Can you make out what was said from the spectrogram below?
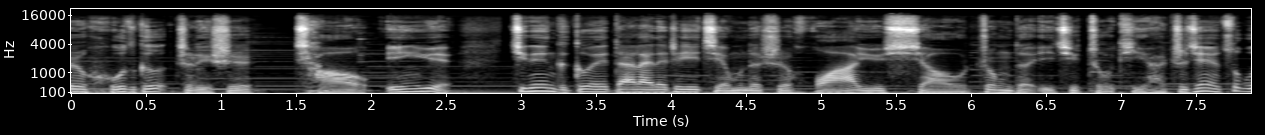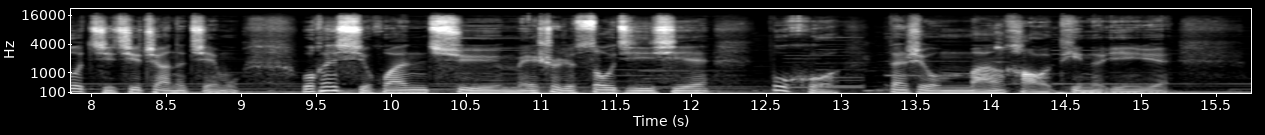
是胡子哥，这里是潮音乐。今天给各位带来的这期节目呢是华语小众的一期主题哈，之前也做过几期这样的节目，我很喜欢去没事就搜集一些不火但是又蛮好听的音乐，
